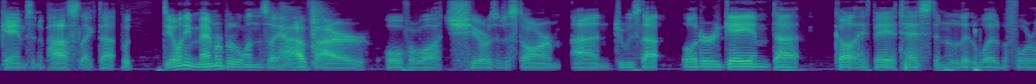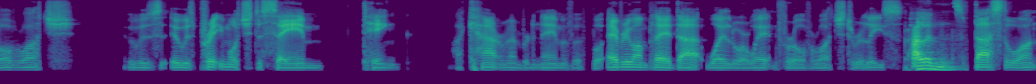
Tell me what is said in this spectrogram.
games in the past like that, but the only memorable ones I have are Overwatch, Heroes of the Storm, and there was that other game that got a beta testing a little while before Overwatch. It was it was pretty much the same thing. I can't remember the name of it, but everyone played that while we were waiting for Overwatch to release. Paladins. That's the one.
